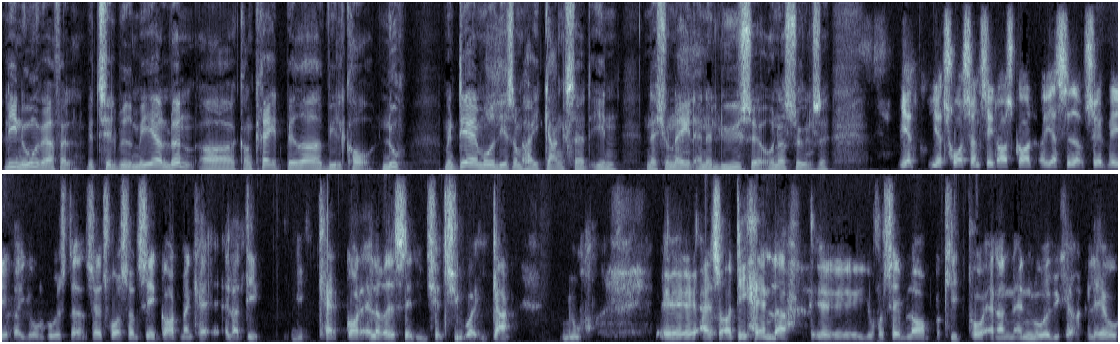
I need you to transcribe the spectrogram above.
lige nu i hvert fald, vil tilbyde mere løn og konkret bedre vilkår nu, men derimod ligesom har i gang sat en national analyse og undersøgelse. Jeg, jeg tror sådan set også godt, og jeg sidder jo selv med i Region Hovedstaden, så jeg tror sådan set godt, man kan, eller det, vi kan godt allerede sætte initiativer i gang nu. Øh, altså, og det handler øh, jo for eksempel om at kigge på, er der en anden måde, vi kan lave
